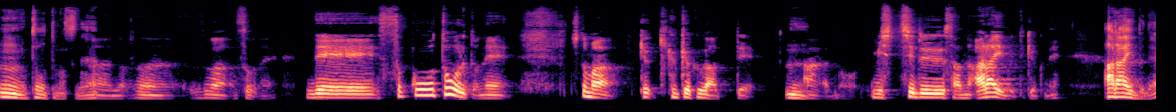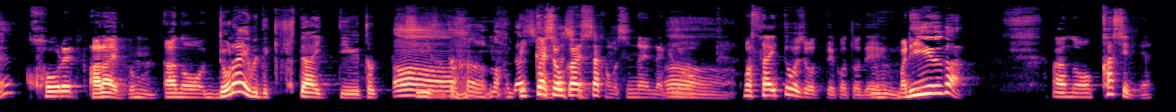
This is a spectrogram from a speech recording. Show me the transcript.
うん、通ってますね。あの、うん、まあ、そうね。で、そこを通るとね、ちょっとまあ、きょ聴く曲があって、うん。あの、ミスチルさんのアライブって曲ね。アライブね。これ、アライブ、うん。あの、ドライブで聴きたいっていうとシリあーーズの時 に、一回紹介したかもしれないんだけど、あまあ、再登場ってことで、うんまあ、理由が、あの、歌詞にね、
